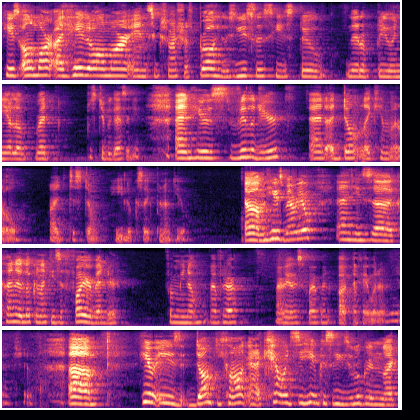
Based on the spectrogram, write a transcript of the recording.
Here's Olimar. I hated Olimar in Super Smash Bros. Brawl. He was useless. He just threw little blue and yellow, red, stupid guys at you. And here's Villager, and I don't like him at all. I just don't. He looks like Pinocchio. Um, here's Mario, and he's uh, kind of looking like he's a firebender from, you know, Avatar. Mario is a firebender. Oh, okay, whatever. Yeah, sure. Um, here is Donkey Kong, and I can't wait to see him because he's looking like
